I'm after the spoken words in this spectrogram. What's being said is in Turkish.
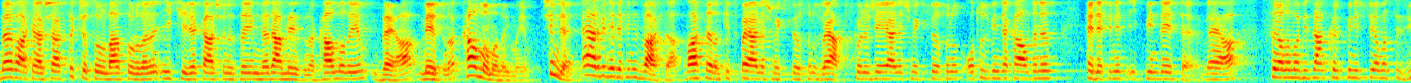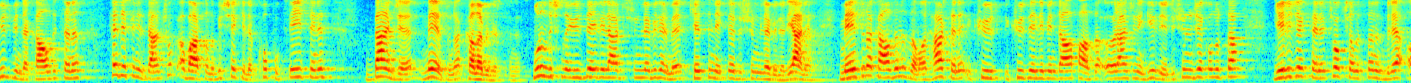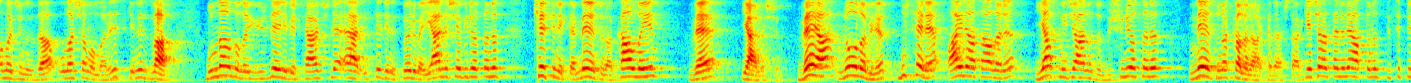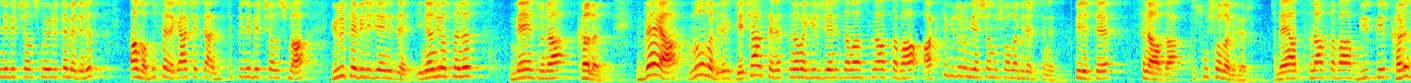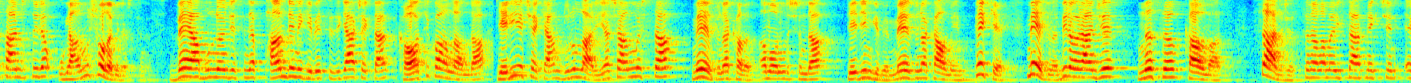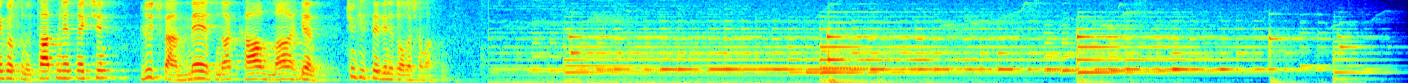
Merhaba arkadaşlar. Sıkça sorulan soruların ilkiyle karşınızdayım. Neden mezuna kalmalıyım veya mezuna kalmamalıyım mıyım? Şimdi eğer bir hedefiniz varsa, varsayalım ki tıpa yerleşmek istiyorsunuz veya psikolojiye yerleşmek istiyorsunuz. 30 binde kaldınız. Hedefiniz ilk bindeyse veya sıralama bizden 40 bin istiyor ama siz 100 binde kaldıysanız hedefinizden çok abartılı bir şekilde kopuk değilseniz bence mezuna kalabilirsiniz. Bunun dışında %50'ler düşünülebilir mi? Kesinlikle düşünülebilir. Yani mezuna kaldığınız zaman her sene 200-250 bin daha fazla öğrencinin girdiği düşünecek olursa gelecek sene çok çalışsanız bile amacınıza ulaşamama riskiniz var. Bundan dolayı %50 bir tercihle eğer istediğiniz bölüme yerleşebiliyorsanız kesinlikle mezuna kalmayın ve yerleşin. Veya ne olabilir? Bu sene aynı hataları yapmayacağınızı düşünüyorsanız mezuna kalın arkadaşlar. Geçen sene ne yaptınız? Disiplinli bir çalışma yürütemediniz. Ama bu sene gerçekten disiplinli bir çalışma yürütebileceğinize inanıyorsanız mezuna kalın. Veya ne olabilir? Geçen sene sınava gireceğiniz zaman sınav sabahı aksi bir durum yaşamış olabilirsiniz. Birisi sınavda kusmuş olabilir. Veya sınav sabahı büyük bir karın sancısıyla uyanmış olabilirsiniz. Veya bunun öncesinde pandemi gibi sizi gerçekten kaotik anlamda geriye çeken durumlar yaşanmışsa mezuna kalın. Ama onun dışında dediğim gibi mezuna kalmayın. Peki mezuna bir öğrenci nasıl kalmaz? Sadece sıralama yükseltmek için, egosunu tatmin etmek için lütfen mezuna kalmayın. Çünkü istediğinize ulaşamazsınız.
